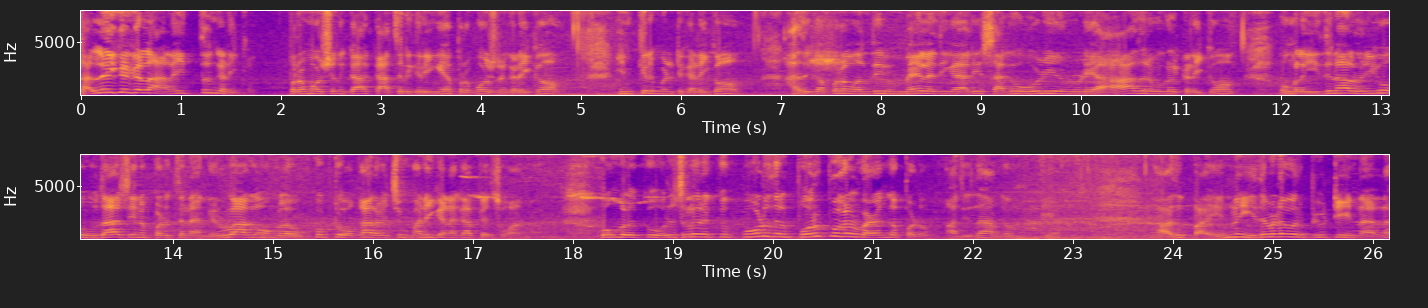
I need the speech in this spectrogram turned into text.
சலுகைகள் அனைத்தும் கிடைக்கும். ப்ரமோஷனுக்காக காத்திருக்கிறீங்க ப்ரமோஷன் கிடைக்கும் இன்க்ரிமெண்ட் கிடைக்கும். அதுக்கப்புறம் வந்து மேலதிகாரி சக ஊழியர்களுடைய ஆதரவுகள் கிடைக்கும். உங்களை இது நாள் வரைக்கும் உதாசீனப்படுத்தின நிர்வாகம் உங்களை கூப்பிட்டு உட்கார வச்சு மணிக்கணக்காக பேசுவாங்க. உங்களுக்கு ஒரு சிலருக்கு கூடுதல் பொறுப்புகள் வழங்கப்படும். அதுதான் அங்கே முக்கியம். அது ப இன்னும் இதை விட ஒரு பியூட்டி என்னன்னா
